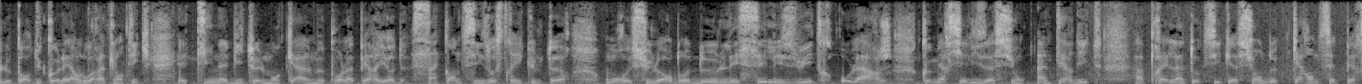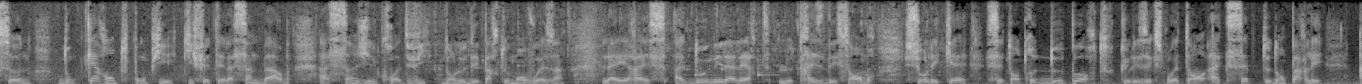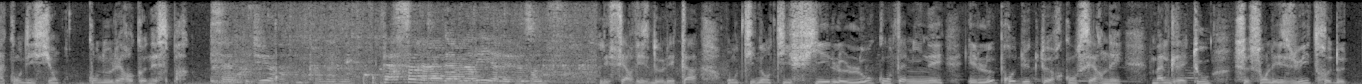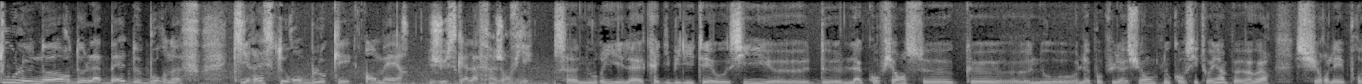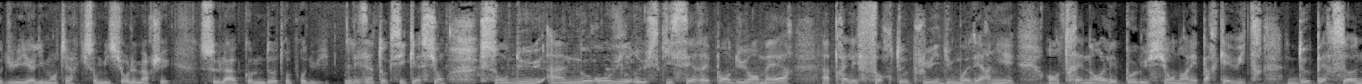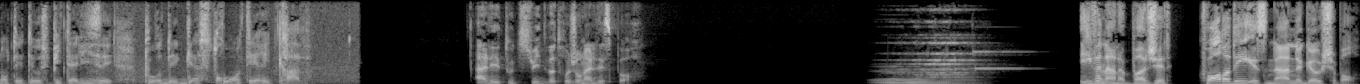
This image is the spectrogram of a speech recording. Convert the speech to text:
Le port du Collet en Loire-Atlantique est inhabituellement calme pour la période. 56 ostréiculteurs ont reçu l'ordre de laisser les huîtres au large. Commercialisation interdite après l'intoxication de 47 personnes, dont 40 pompiers qui fêtaient la Sainte-Barbe à Saint-Gilles-Croix-de-Vie, dans le département voisin. L'ARS a donné l'alerte le 13 décembre. Sur les quais, c'est entre deux portes que les exploitants acceptent d'en parler, à condition qu'on ne les reconnaisse pas. C'est un coup dur, hein, Personne à la bernerie avait besoin de ça. Les services de l'État ont identifié le lot contaminé et le producteur concerné. Malgré tout, ce sont les huîtres de tout le nord de la baie de Bourgneuf qui resteront bloquées en mer jusqu'à la fin janvier. Ça nourrit la crédibilité aussi euh, de la confiance euh, que la population, que nos concitoyens peuvent avoir sur les produits alimentaires qui sont mis sur le marché. Cela comme d'autres produits. Les intoxications sont dues à un norovirus qui s'est répandu en mer après les fortes pluies du mois dernier, entraînant les pollutions dans les parcs à huîtres. Deux personnes ont été hospitalisées pour des gastro-entérites graves. Allez, tout de suite, votre journal des sports. Even on a budget, quality is non-negotiable.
